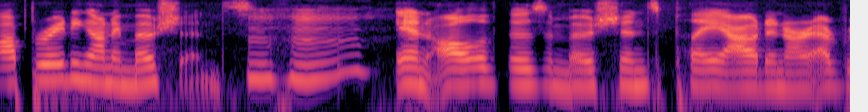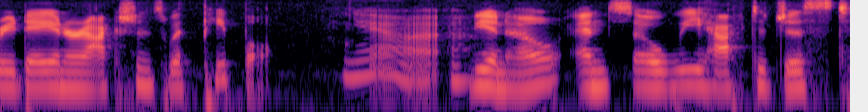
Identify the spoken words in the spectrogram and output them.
operating on emotions, mm-hmm. and all of those emotions play out in our everyday interactions with people. Yeah, you know, and so we have to just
